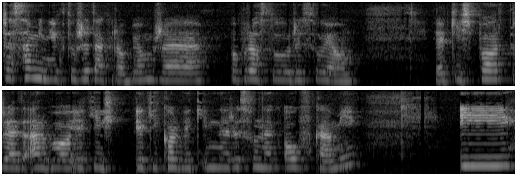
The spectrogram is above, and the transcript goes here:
czasami niektórzy tak robią, że po prostu rysują jakiś portret albo jakiś, jakikolwiek inny rysunek ołówkami i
